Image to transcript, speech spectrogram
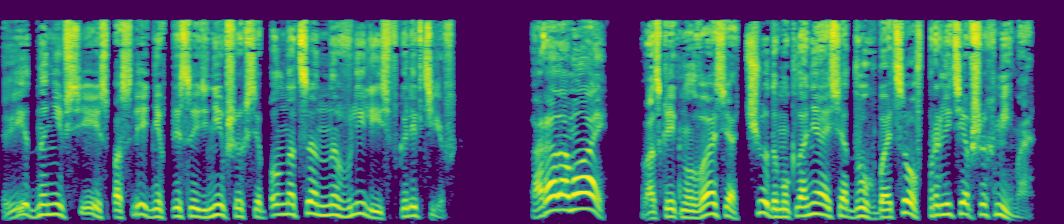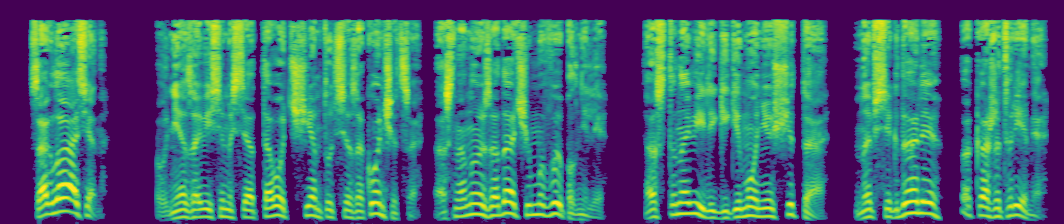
Видно, не все из последних присоединившихся полноценно влились в коллектив. «Пора домой!» — воскликнул Вася, чудом уклоняясь от двух бойцов, пролетевших мимо. «Согласен!» Вне зависимости от того, чем тут все закончится, основную задачу мы выполнили. Остановили гегемонию щита. Навсегда ли, покажет время.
